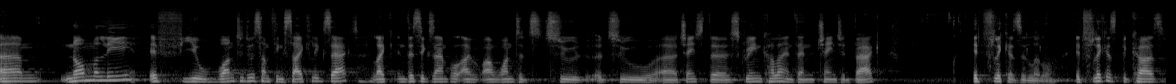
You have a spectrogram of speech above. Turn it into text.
Um, normally, if you want to do something cycle exact, like in this example, I, I wanted to, to uh, change the screen color and then change it back, it flickers a little. It flickers because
